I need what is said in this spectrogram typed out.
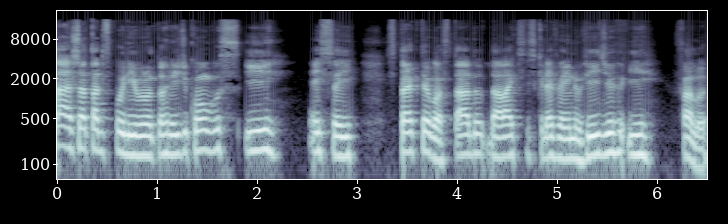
Tá, já tá disponível no torneio de combos. E é isso aí. Espero que tenha gostado. Dá like, se inscreve aí no vídeo e falou.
